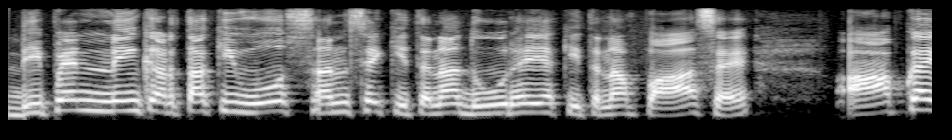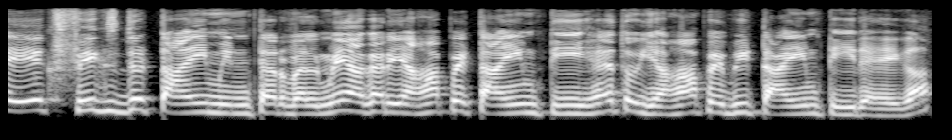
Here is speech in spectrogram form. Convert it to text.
डिपेंड नहीं करता कि वो सन से कितना दूर है या कितना पास है। आपका एक फिक्स्ड टाइम इंटरवल में अगर यहाँ पे टाइम टी है तो यहाँ पे भी टाइम टी रहेगा।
